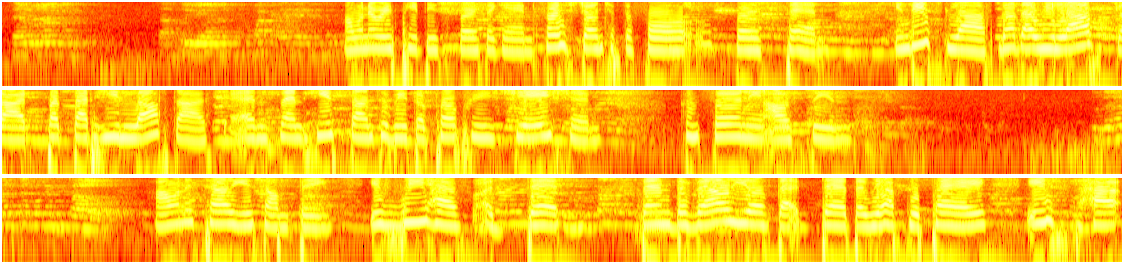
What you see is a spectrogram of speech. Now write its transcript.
Saya ulangi. 1 Yohanes 4 ayat yang ke-10. I want to repeat this verse again. First John chapter four, verse ten. In this love, not that we loved God, but that He loved us and sent His Son to be the propitiation concerning our sins. I want to tell you something. If we have a debt, then the value of that debt that we have to pay is ha-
